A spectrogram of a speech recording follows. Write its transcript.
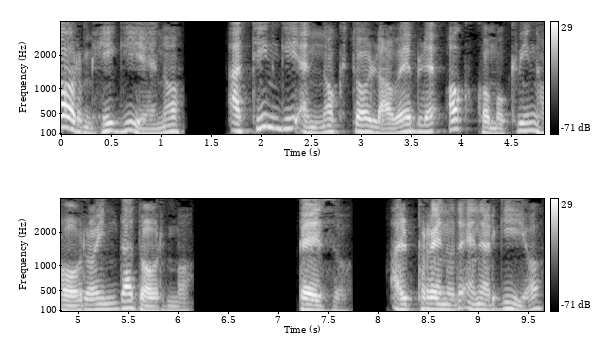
dorm higieno atingi en nocto laueble hoc como quin horoin da dormo. Peso, al preno de energio,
